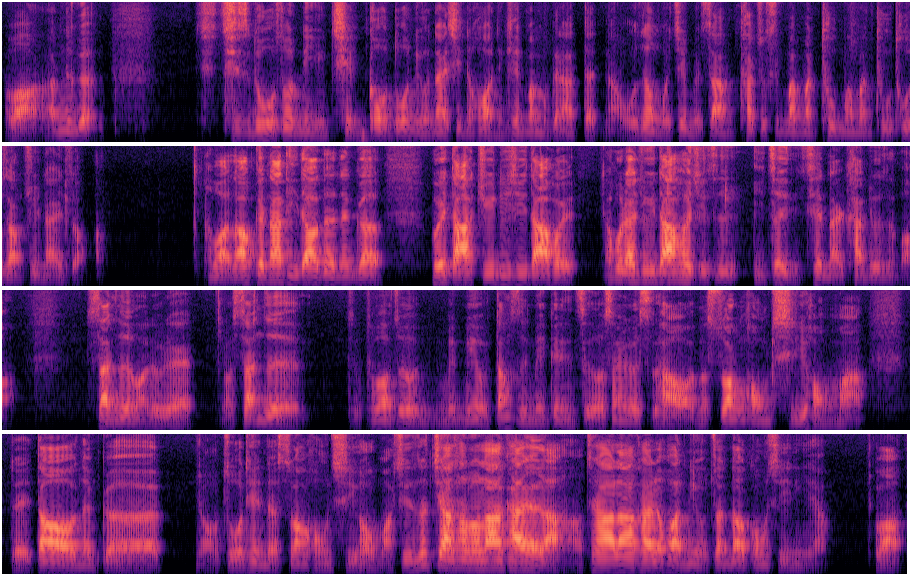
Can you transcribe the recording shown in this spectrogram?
好不好？啊那个。其实，如果说你钱够多，你有耐心的话，你可以慢慢跟他等啊。我认为基本上他就是慢慢吐、慢慢吐、吐上去那一种啊，好吧？然后跟他提到的那个回答 GDC 大会，那回答 GDC 大会，其实以这几天来看就是什么散热嘛，对不对？哦，散热，多少这没没有，当时没跟你折，三月二十号那双红旗红嘛，对，到那个哦昨天的双红旗红嘛，其实这价差都拉开了啦，价差拉开的话，你有赚到，恭喜你啊！好不好？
